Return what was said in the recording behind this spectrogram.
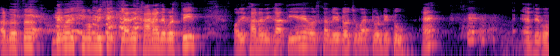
और दोस्तों, देखो इसकी मम्मी से खिलाने खाना ज़बरदस्ती, और ये खाना नहीं खाती है, और इसका वेट हो चुका है ट्वेंटी टू है देखो।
